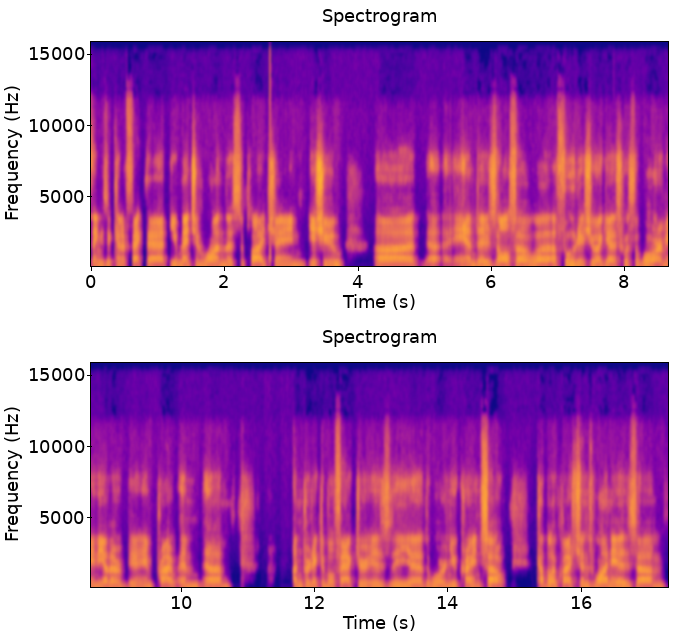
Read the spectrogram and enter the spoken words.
things that can affect that. You mentioned one, the supply chain issue, uh, uh, and there's also uh, a food issue, I guess, with the war. I mean, the other impri- um, unpredictable factor is the uh, the war in Ukraine. So, a couple of questions. One is, um,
